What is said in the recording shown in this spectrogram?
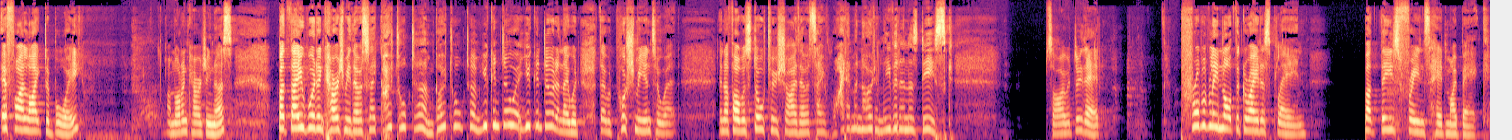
if I liked a boy, I'm not encouraging this, but they would encourage me. They would say, "Go talk to him. Go talk to him. You can do it. You can do it." And they would they would push me into it. And if I was still too shy, they would say, "Write him a note and leave it in his desk." So I would do that. Probably not the greatest plan, but these friends had my back.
